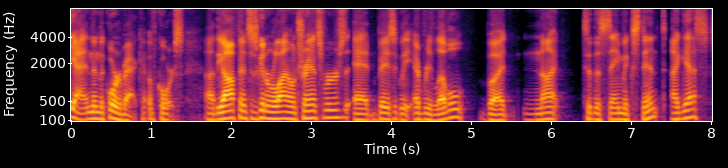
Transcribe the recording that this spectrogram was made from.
yeah, and then the quarterback, of course. Uh, the offense is going to rely on transfers at basically every level, but not to the same extent, I guess.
